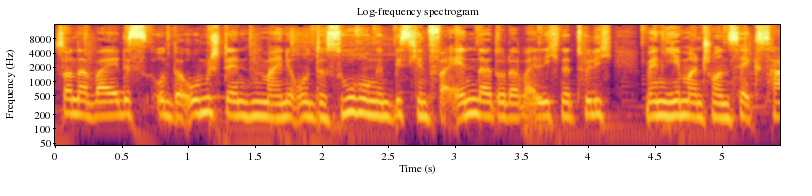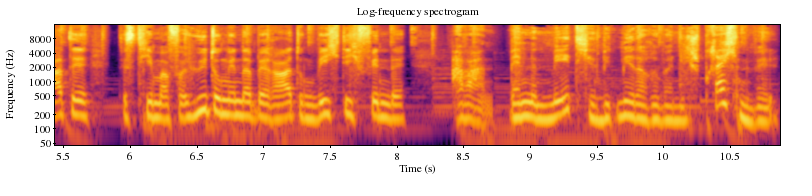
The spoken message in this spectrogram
sondern weil es unter Umständen meine Untersuchung ein bisschen verändert oder weil ich natürlich, wenn jemand schon Sex hatte, das Thema Verhütung in der Beratung wichtig finde. Aber wenn ein Mädchen mit mir darüber nicht sprechen will,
